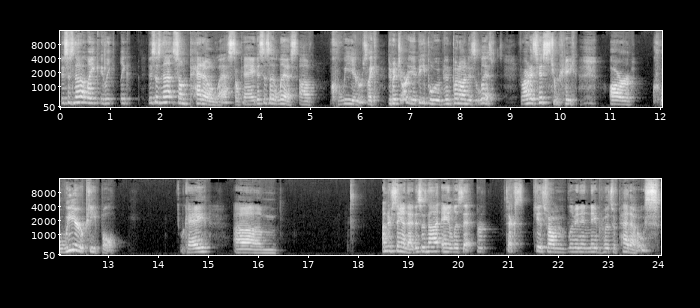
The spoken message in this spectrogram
This is not like like like this is not some pedo list, okay? This is a list of queers. Like the majority of people who have been put on this list throughout its history are queer people. Okay? Um understand that this is not a list that protects kids from living in neighborhoods with pedos.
